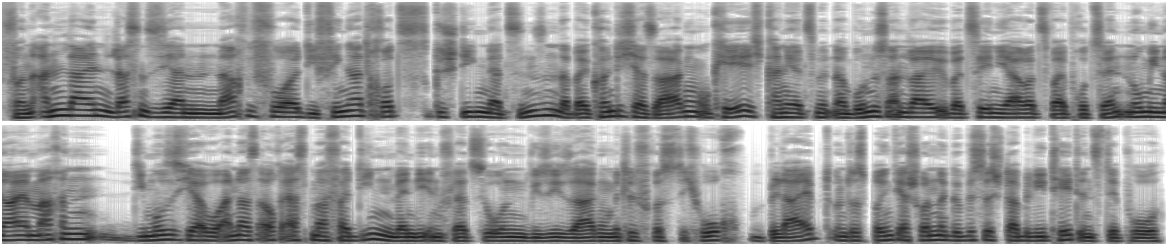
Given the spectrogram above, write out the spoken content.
Von Anleihen lassen Sie ja nach wie vor die Finger trotz gestiegener Zinsen. Dabei könnte ich ja sagen, okay, ich kann jetzt mit einer Bundesanleihe über zehn Jahre zwei Prozent nominal machen. Die muss ich ja woanders auch erstmal verdienen, wenn die Inflation, wie Sie sagen, mittelfristig hoch bleibt. Und das bringt ja schon eine gewisse Stabilität ins Depot.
